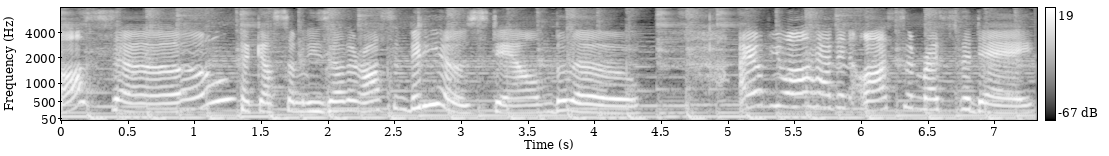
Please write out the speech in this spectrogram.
Also, check out some of these other awesome videos down below. I hope you all have an awesome rest of the day.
